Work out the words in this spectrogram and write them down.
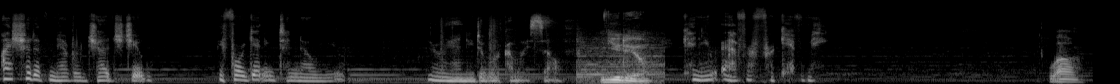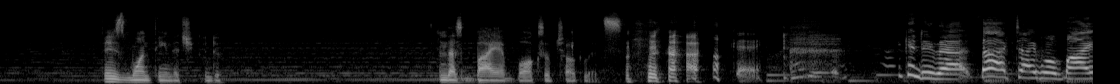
I should have never judged you before getting to know you. Really, I need to work on myself. You do. Can you ever forgive me? Well, there's one thing that you can do. And that's buy a box of chocolates. Okay. I can do that. In fact, I will buy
